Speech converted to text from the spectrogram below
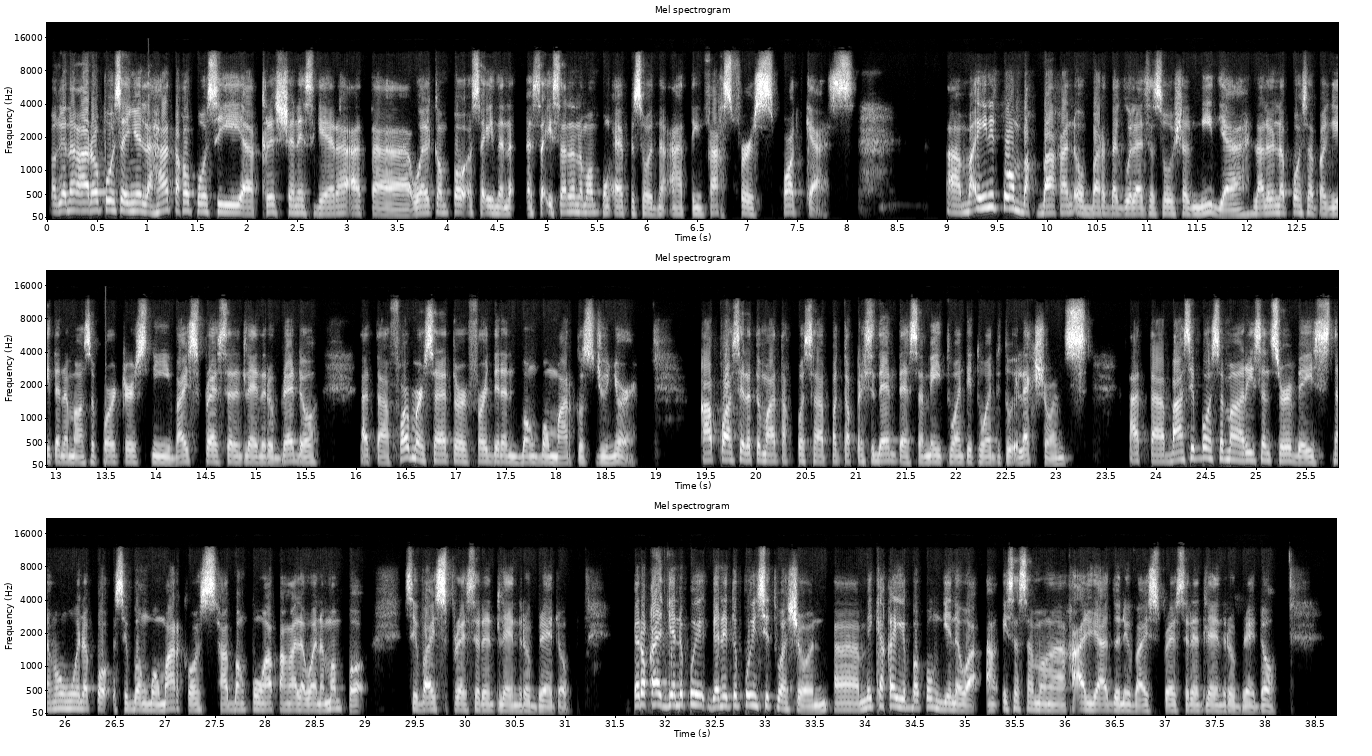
Magandang araw po sa inyo lahat. Ako po si uh, Christian Esguera at uh, welcome po sa, ina- sa isa na naman pong episode ng ating Facts First podcast. Uh, mainit po ang bakbakan o bardagulan sa social media, lalo na po sa pagitan ng mga supporters ni Vice President Lenny Robredo at uh, former Senator Ferdinand Bongbong Marcos Jr. Kapwa sila tumatakbo sa pagka-presidente sa May 2022 elections at uh, base po sa mga recent surveys, nangunguna po si Bongbong Marcos habang pumapangalawa naman po si Vice President Len Robredo. Pero kahit ganito po, ganito po yung sitwasyon, uh, may kakaiba pong ginawa ang isa sa mga kaalyado ni Vice President Len Robredo.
